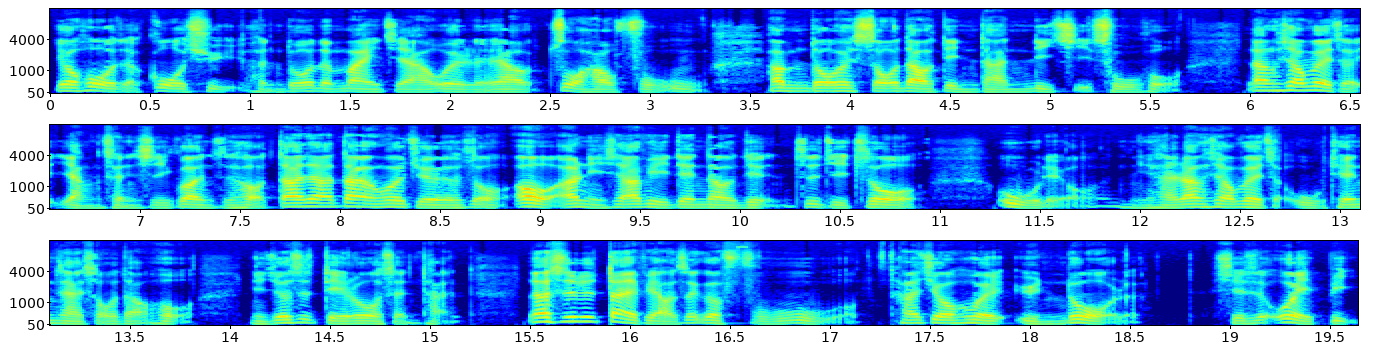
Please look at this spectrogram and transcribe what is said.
又或者过去很多的卖家为了要做好服务，他们都会收到订单立即出货，让消费者养成习惯之后，大家当然会觉得说，哦，啊你虾皮店到店自己做物流，你还让消费者五天才收到货，你就是跌落神坛，那是不是代表这个服务它就会陨落了？其实未必。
